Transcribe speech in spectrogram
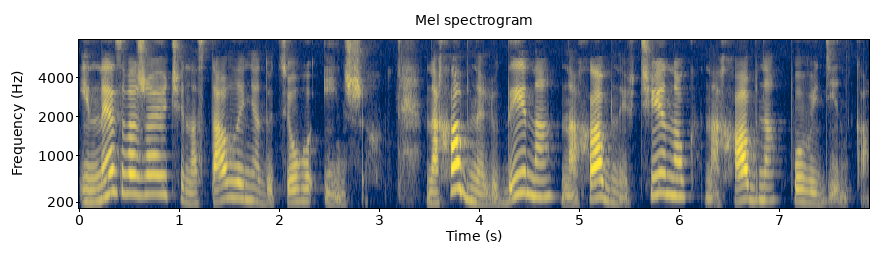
і не зважаючи на ставлення до цього інших. Нахабна людина, нахабний вчинок, нахабна поведінка.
